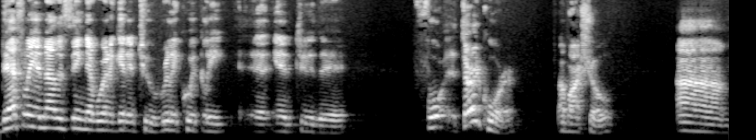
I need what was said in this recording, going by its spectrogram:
definitely another thing that we're going to get into really quickly uh, into the four, third quarter of our show um,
